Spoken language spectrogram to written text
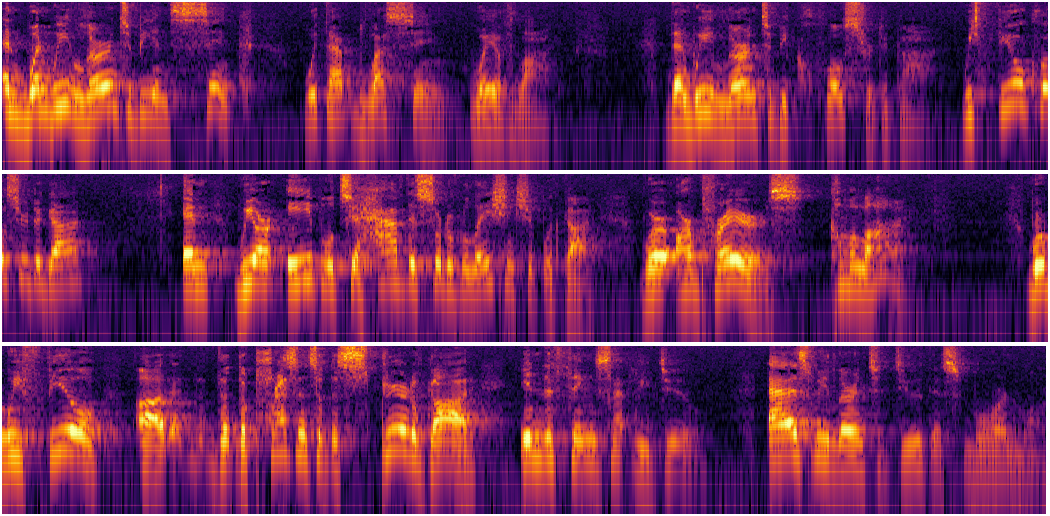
And when we learn to be in sync with that blessing way of life, then we learn to be closer to God. We feel closer to God, and we are able to have this sort of relationship with God where our prayers come alive, where we feel uh, the, the presence of the Spirit of God in the things that we do as we learn to do this more and more.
